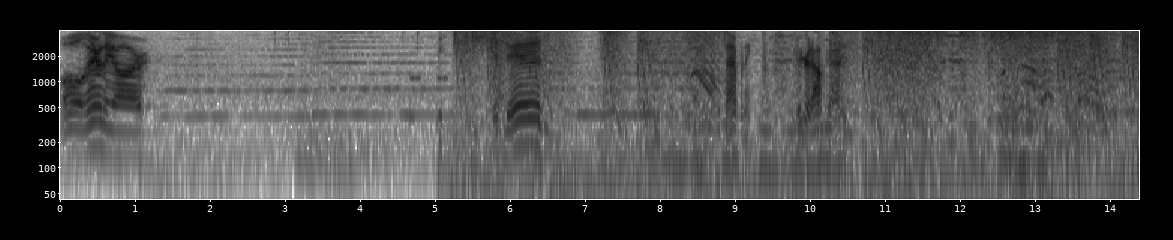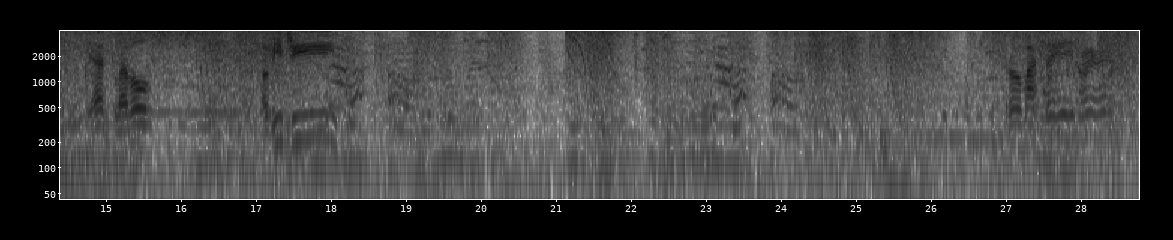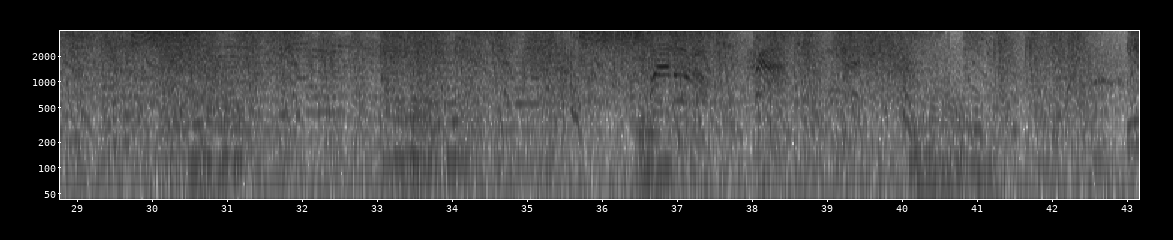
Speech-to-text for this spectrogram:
Oh, there they are. It did. a weakness is revealed. What's happening? Figure it out, guys. Yes, levels of EG. This a weakness. Throw my saber.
